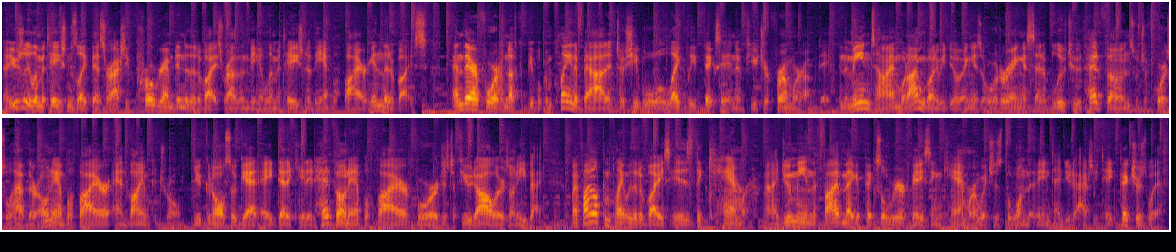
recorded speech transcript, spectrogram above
Now usually limitations like this are actually programmed into the device rather than being a limitation of the amplifier in the device. And therefore, if enough people complain about it, Toshiba will likely fix it in a future firmware update. In the meantime, what I'm going to be doing is ordering a set of Bluetooth headphones, which of course will have their own amplifier and volume control. You can also get a dedicated headphone amplifier for just a few dollars on eBay. My final complaint with the device is the camera, and I do mean the 5 megapixel rear facing camera, which is the one that they intend you to actually take pictures with.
